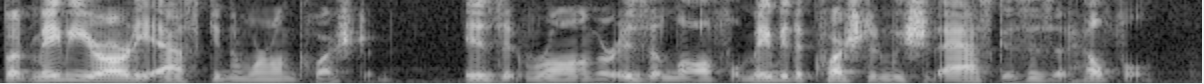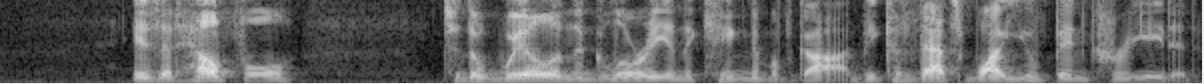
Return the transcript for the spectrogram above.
But maybe you're already asking the wrong question. Is it wrong or is it lawful? Maybe the question we should ask is Is it helpful? Is it helpful to the will and the glory in the kingdom of God? Because that's why you've been created.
